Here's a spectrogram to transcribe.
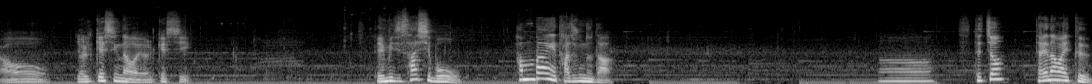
어우, 10개씩 나와, 10개씩. 데미지 45. 한 방에 다 죽는다. 됐죠? 다이나마이트.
